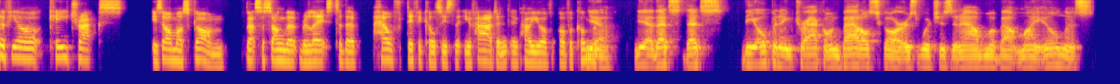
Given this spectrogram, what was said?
One of your key tracks is almost gone. That's a song that relates to the health difficulties that you've had and, and how you have overcome them. Yeah, yeah, that's that's the opening track on Battle Scars, which is an album about my illness.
